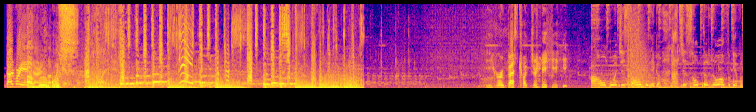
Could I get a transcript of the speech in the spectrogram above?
Stand where Negro best country. My homeboy just domed the nigga. I just hope the Lord forgive him.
